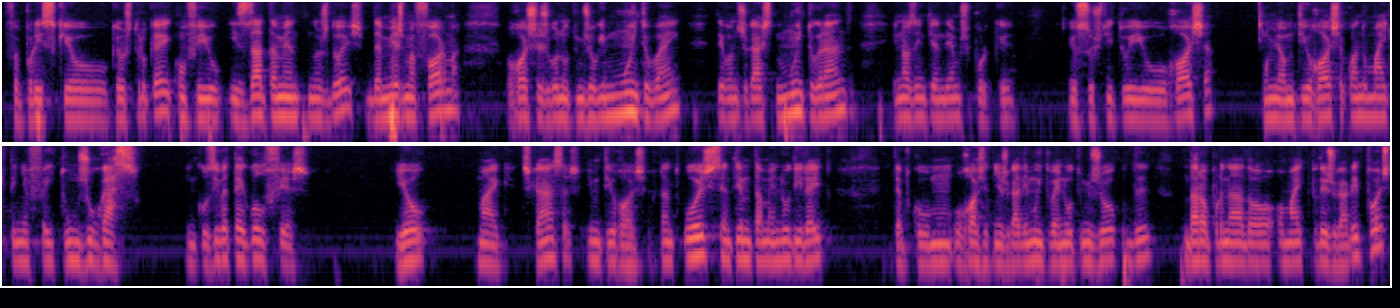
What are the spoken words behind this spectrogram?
Foi por isso que eu, que eu os troquei, confio exatamente nos dois, da mesma forma. O Rocha jogou no último jogo e muito bem, teve um desgaste muito grande e nós entendemos porque eu substituí o Rocha, ou melhor, meti o Rocha quando o Mike tinha feito um jogaço, inclusive até gol fez. E eu, Mike, descansas e meti o Rocha. Portanto, hoje senti-me também no direito, até porque o, o Rocha tinha jogado muito bem no último jogo, de dar a oportunidade ao, ao Mike poder jogar. E depois,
